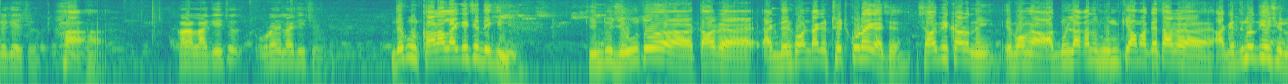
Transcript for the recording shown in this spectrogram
লেগেছে? হ্যাঁ হ্যাঁ। কারা লাগিয়েছে? ওরাই লাগিয়েছে? দেখুন কারা লাগিয়েছে দেখিনি। কিন্তু যেহেতু তার এক দেড় ঘণ্টা আগে ট্রেড করে গেছে স্বাভাবিক কারণেই এবং আগুন লাগানোর হুমকি আমাকে তার আগের দিনও দিয়েছিল।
